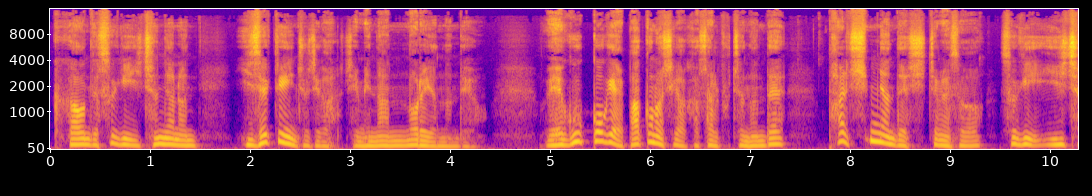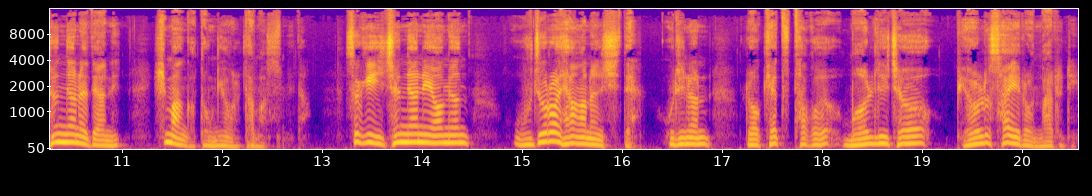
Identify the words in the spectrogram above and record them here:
그 가운데 서기 2000년은 이색적인 주제가 재미난 노래였는데요. 외국 곡에 박건호 씨가 가사를 붙였는데 80년대 시점에서 서기 2000년에 대한 희망과 동경을 담았습니다. 서기 2000년이 오면 우주로 향하는 시대. 우리는 로켓 타고 멀리 저 별 사이로 나르리.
